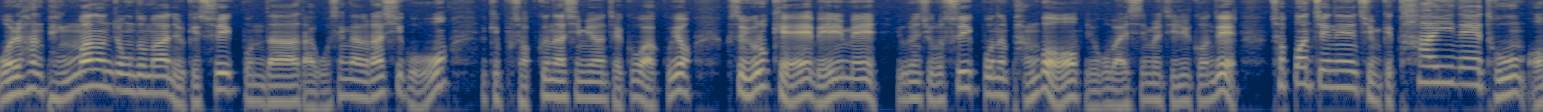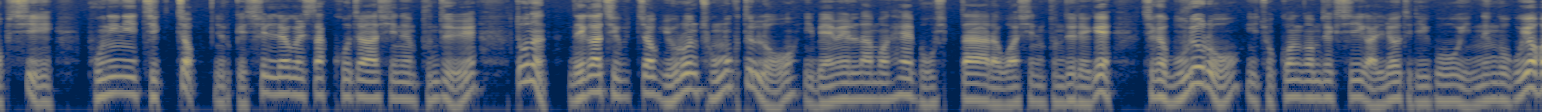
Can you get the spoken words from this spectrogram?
월 한 100만 원 정도만 이렇게 수익 본다라고 생각을 하시고 이렇게 접근하시면 될 것 같고요. 그래서 이렇게 매일매일 이런 식으로 수익 보는 방법 요거 말씀을 드릴 건데 첫 번째는 지금 이렇게 타인의 도움 없이 본인이 직접 이렇게 실력을 쌓고자 하시는 분들 또는 내가 직접 이런 종목들로 이 매매를 한번 해보고 싶다라고 하시는 분들에게 제가 무료로 이 조건 검색식 알려드리고 있는 거고요.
